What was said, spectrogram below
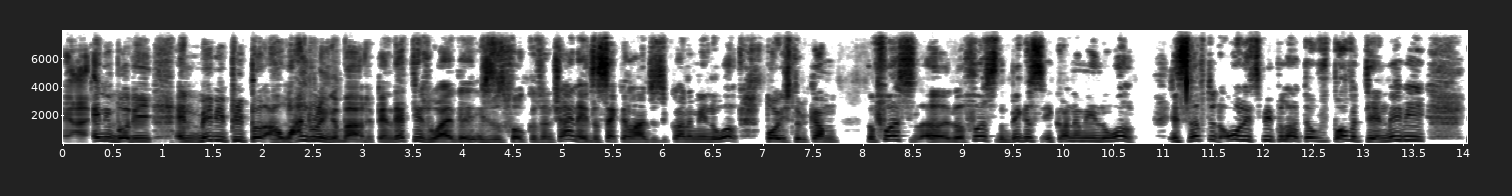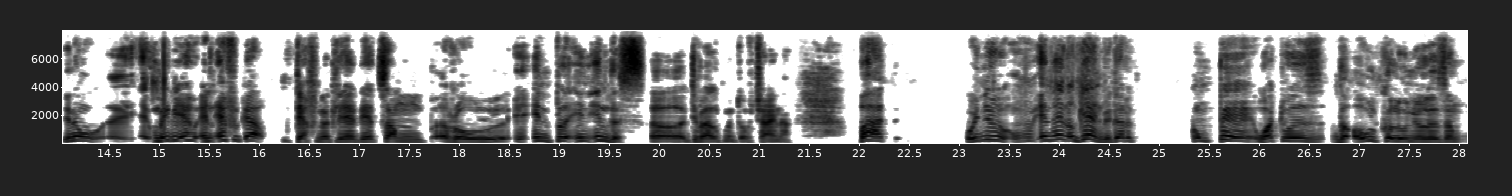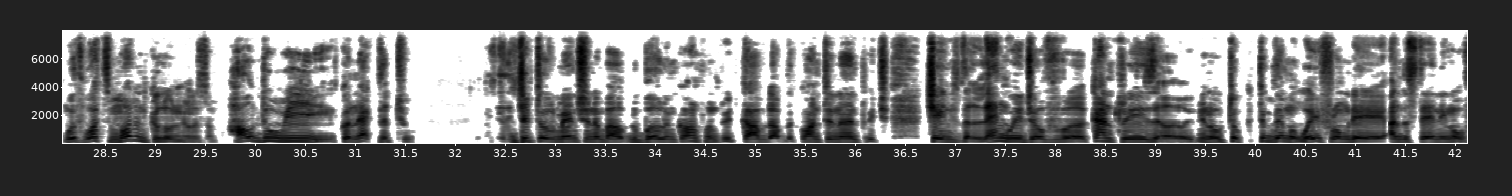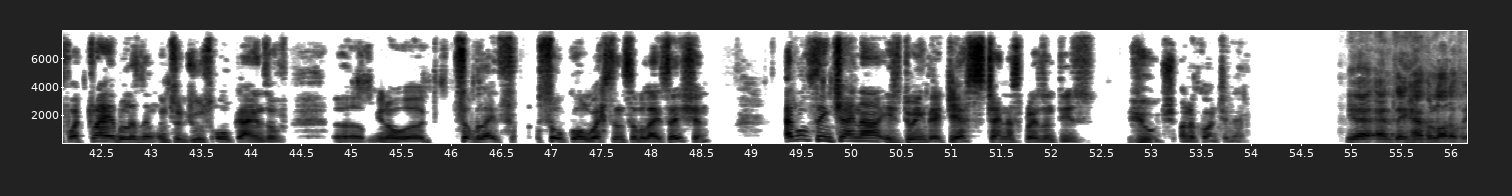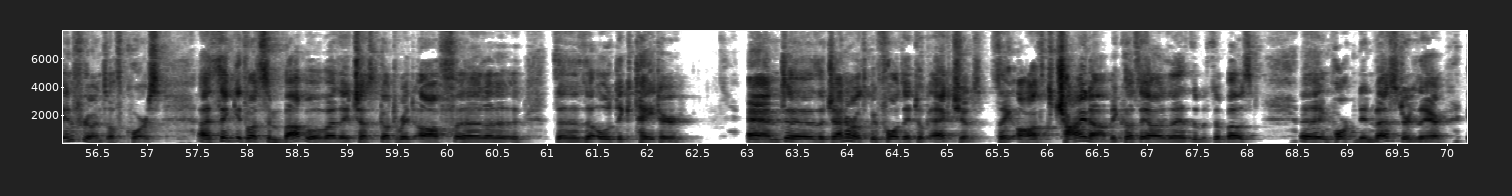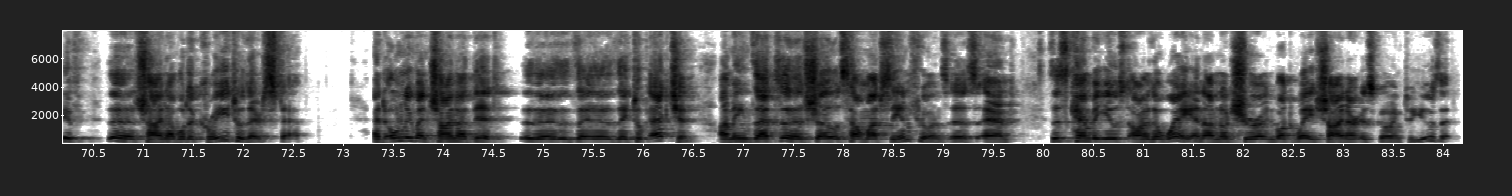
Uh, anybody, and maybe people are wondering about it, and that is why there is this focus on China. It's the second largest economy in the world, poised to become the first, uh, the first, the biggest economy in the world. It's lifted all its people out of poverty, and maybe, you know, uh, maybe in Africa definitely had, had some role in in in this uh, development of China. But when you, and then again, we got to compare what was the old colonialism with what's modern colonialism. How do we connect the two? Jitul mentioned about the Berlin Conference, which carved up the continent, which changed the language of uh, countries, uh, you know, took, took them away from their understanding of what tribalism, introduced all kinds of, uh, you know, uh, civilized, so-called Western civilization. I don't think China is doing that. Yes, China's presence is huge on the continent. Yeah, and they have a lot of influence, of course. I think it was Zimbabwe where they just got rid of uh, the, the old dictator. And uh, the generals, before they took actions, they asked China, because they are the, the, the most uh, important investor there, if uh, China would agree to their step. And only when China did, uh, they, they took action. I mean, that uh, shows how much the influence is. And this can be used either way. And I'm not sure in what way China is going to use it.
